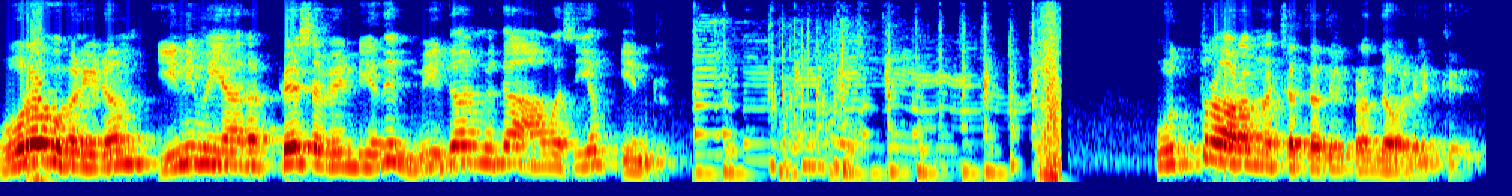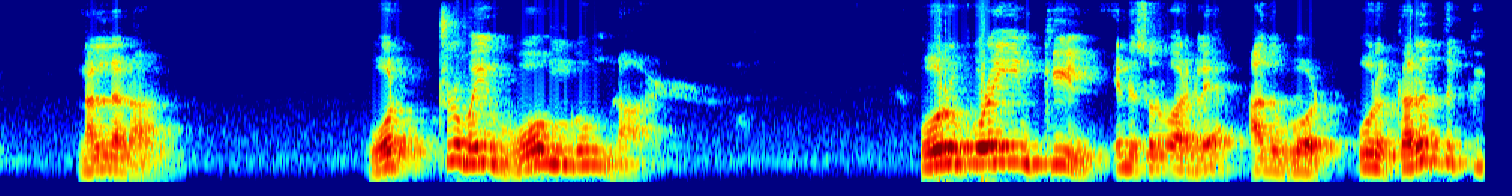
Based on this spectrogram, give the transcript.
உறவுகளிடம் இனிமையாக பேச வேண்டியது மிக மிக அவசியம் இன்று உத்திராடம் நட்சத்திரத்தில் பிறந்தவர்களுக்கு நல்ல நாள். ஒற்றுமை ஓங்கும் நாள். ஒரு குடையின் கீழ் என்று சொல்வார்களே அதுபோல் ஒரு கருத்துக்கு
